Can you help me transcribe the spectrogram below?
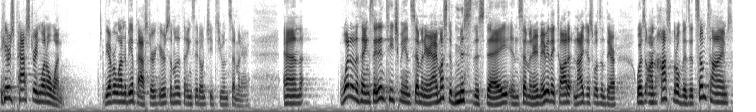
here's Pastoring 101. If you ever wanted to be a pastor, here's some of the things they don't teach you in seminary. And one of the things they didn't teach me in seminary, I must have missed this day in seminary, maybe they taught it and I just wasn't there, was on hospital visits. Sometimes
